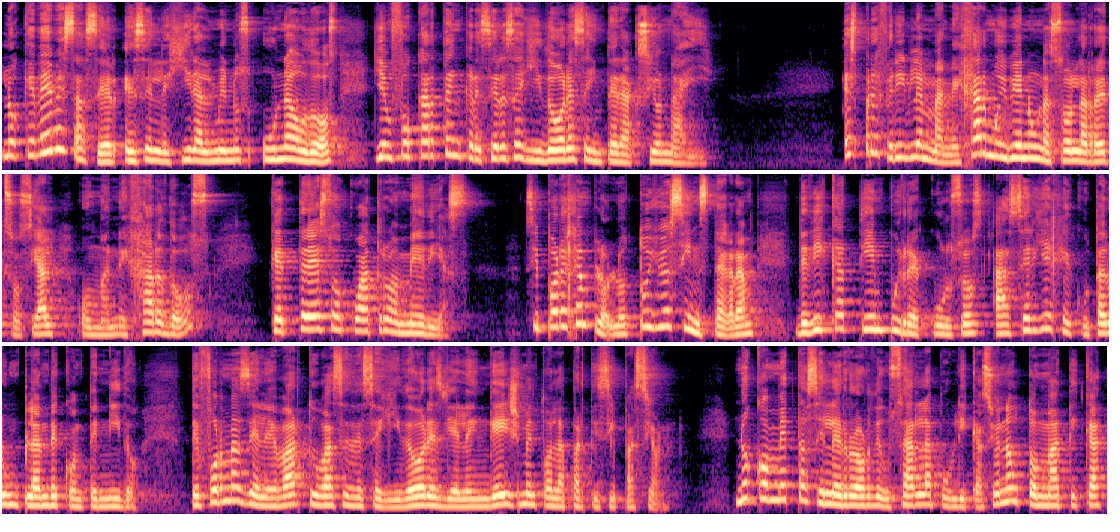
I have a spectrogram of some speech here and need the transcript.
Lo que debes hacer es elegir al menos una o dos y enfocarte en crecer seguidores e interacción ahí. Es preferible manejar muy bien una sola red social o manejar dos que tres o cuatro a medias. Si por ejemplo lo tuyo es Instagram, dedica tiempo y recursos a hacer y ejecutar un plan de contenido, de formas de elevar tu base de seguidores y el engagement o la participación. No cometas el error de usar la publicación automática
